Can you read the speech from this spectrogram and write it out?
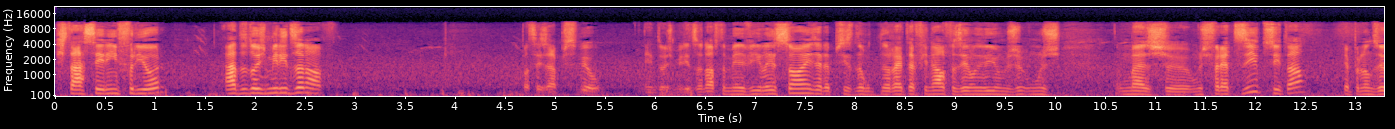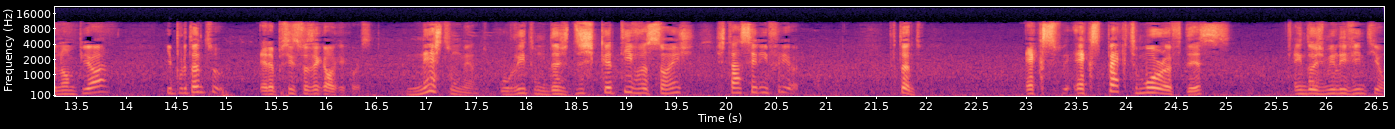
está a ser inferior à de 2019. Você já percebeu. Em 2019 também havia eleições, era preciso na reta final fazer uns, uns, umas, eh, uns fretezitos e tal, é para não dizer nome pior, e portanto era preciso fazer qualquer coisa. Neste momento, o ritmo das descativações está a ser inferior. Portanto, expect more of this em 2021.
